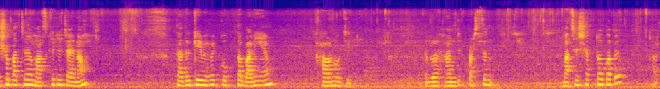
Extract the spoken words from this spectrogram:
যেসব বাচ্চারা মাছ খেতে চায় না, তাদেরকে এইভাবে কোপ্তা বানিয়ে খাওয়ানো উচিত। তারপর হান্ড্রেড পার্সেন্ট মাছের স্বাদটাও পাবে আর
